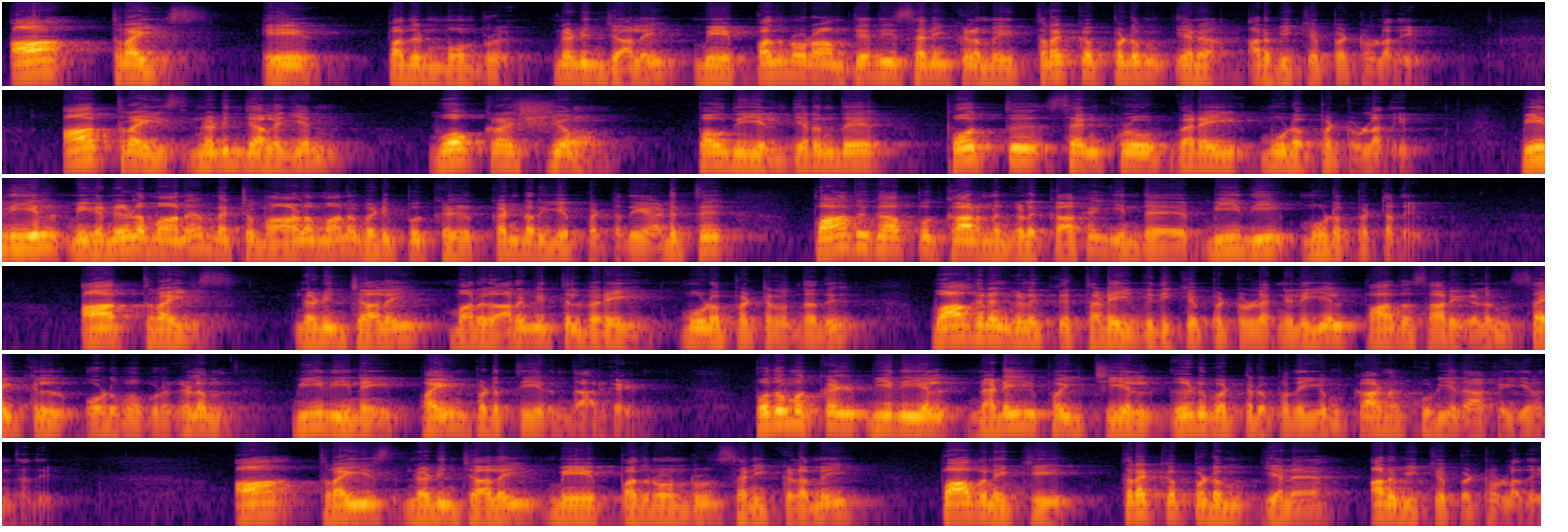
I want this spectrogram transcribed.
ஆ த்ரைஸ் ஏ பதிமூன்று நெடுஞ்சாலை மே பதினோராம் தேதி சனிக்கிழமை திறக்கப்படும் என அறிவிக்கப்பட்டுள்ளது. ஆத்ரைஸ் நெடுஞ்சாலையின் வோக்ரஷ்யோன் பகுதியில் இருந்து போத்து செங்க்ரூட் வரை மூடப்பட்டுள்ளது. வீதியில் மிக நீளமான மற்றும் ஆழமான வெடிப்புகள் கண்டறியப்பட்டதை அடுத்து பாதுகாப்பு காரணங்களுக்காக இந்த வீதி மூடப்பட்டது. ஆத்ரைஸ் நெடுஞ்சாலை மறு அறிவித்தல் வரை மூடப்பட்டிருந்தது. வாகனங்களுக்கு தடை விதிக்கப்பட்டுள்ள நிலையில் பாதசாரிகளும் சைக்கிள் ஓடுபவர்களும் வீதியினை பயன்படுத்தியிருந்தார்கள். பொதுமக்கள் வீதியில் நடைபயிற்சியில் ஈடுபட்டிருப்பதையும் காணக்கூடியதாக இருந்தது. ஆ த்ரைஸ் நெடுஞ்சாலை மே பதினொன்று சனிக்கிழமை பாவனைக்கு திறக்கப்படும் என அறிவிக்கப்பட்டுள்ளது.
